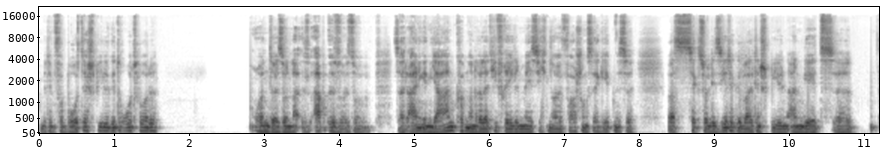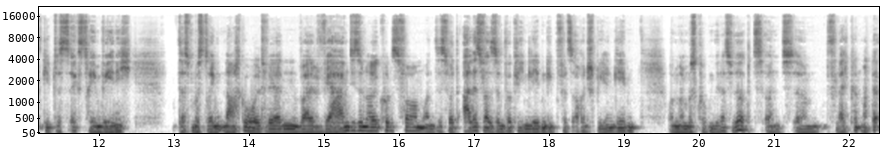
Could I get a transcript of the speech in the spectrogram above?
mit dem Verbot der Spiele gedroht wurde. Und äh, so, ab, so, so seit einigen Jahren kommen dann relativ regelmäßig neue Forschungsergebnisse. Was sexualisierte Gewalt in Spielen angeht, äh, gibt es extrem wenig. Das muss dringend nachgeholt werden, weil wir haben diese neue Kunstform und es wird alles, was es im wirklichen Leben gibt, wird es auch in Spielen geben. Und man muss gucken, wie das wirkt. Und ähm, vielleicht könnte man da,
